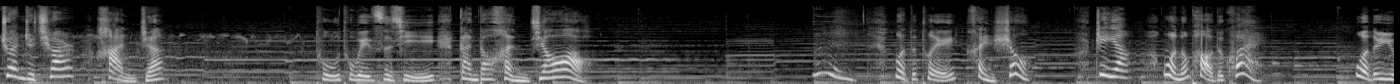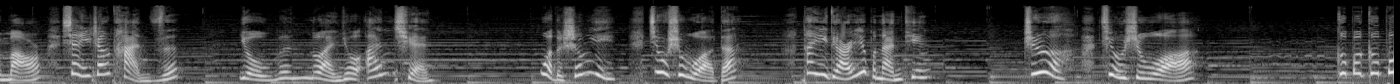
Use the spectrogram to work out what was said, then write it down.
转着圈儿喊着。图图为自己感到很骄傲。嗯，我的腿很瘦，这样我能跑得快。我的羽毛像一张毯子，又温暖又安全。我的声音就是我的，它一点儿也不难听。这就是我。咯巴咯啵，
